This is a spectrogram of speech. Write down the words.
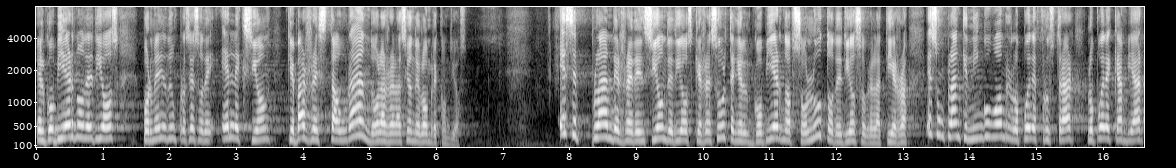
El gobierno de Dios por medio de un proceso de elección que va restaurando la relación del hombre con Dios. Ese plan de redención de Dios que resulta en el gobierno absoluto de Dios sobre la tierra es un plan que ningún hombre lo puede frustrar, lo puede cambiar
